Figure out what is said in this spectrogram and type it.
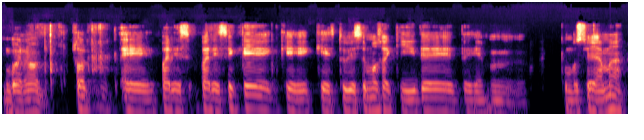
Bueno, eh, parece, parece que, que, estuviésemos aquí de, mm, ¿cómo se llama?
